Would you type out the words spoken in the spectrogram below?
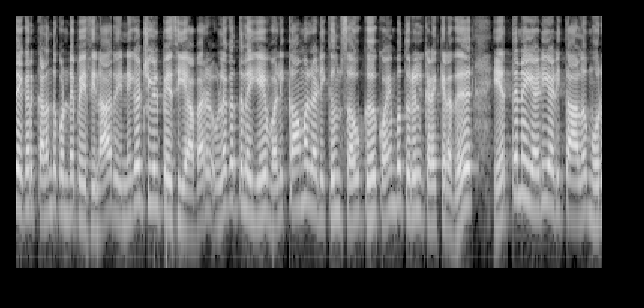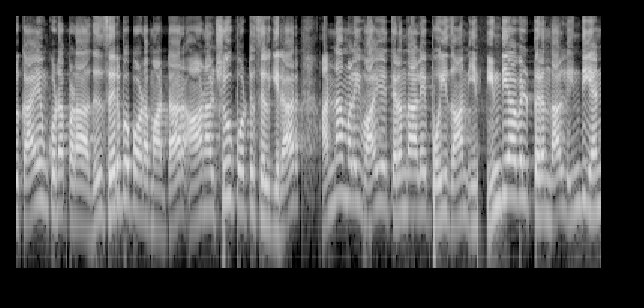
சேகர் கலந்து கொண்டு பேசினார். இந்நிகழ்ச்சியில் பேசிய அவர் உலகத்திலேயே வலிக்காமல் அடிக்கும் சவுக்கு கோயம்புத்தூரில் கிடைக்கிறது. எத்தனை அடி அடித்தாலும் ஒரு காயம் கூட படாது. செருப்பு போட மாட்டார். ஆனால் ஷூ போட்டு செல்கிறார். அண்ணாமலை வாயை திறந்தாலே பொய் தான் இந்தியாவில் பிறந்தால் இந்தியன்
